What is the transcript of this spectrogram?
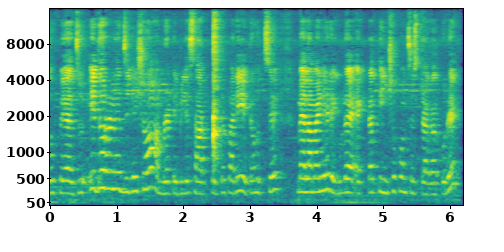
দু পেঁয়াজু, এই ধরনের জিনিসও আমরা টেবিলে সার্ভ করতে পারি। এটা হচ্ছে মেলামাইনের এগুলো একটা তিনশো পঞ্চাশ টাকা করে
